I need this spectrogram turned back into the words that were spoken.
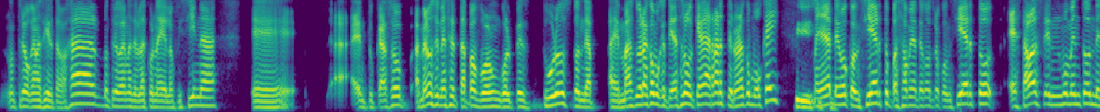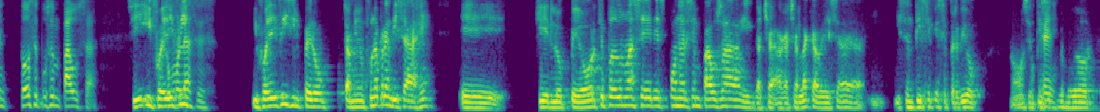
no tengo ganas de ir a trabajar, no tengo ganas de hablar con nadie de la oficina. Eh, en tu caso, al menos en esa etapa, fueron golpes duros, donde además no era como que tenías algo que agarrarte, no era como, ok, mañana tengo concierto, pasado mañana tengo otro concierto. Estabas en un momento donde todo se puso en pausa. Sí, y fue ¿Cómo difícil. haces? Y fue difícil, pero también fue un aprendizaje eh, que lo peor que puede uno hacer es ponerse en pausa, y agachar, la cabeza y, sentirse que se perdió, ¿no? Sentirse perdedor.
